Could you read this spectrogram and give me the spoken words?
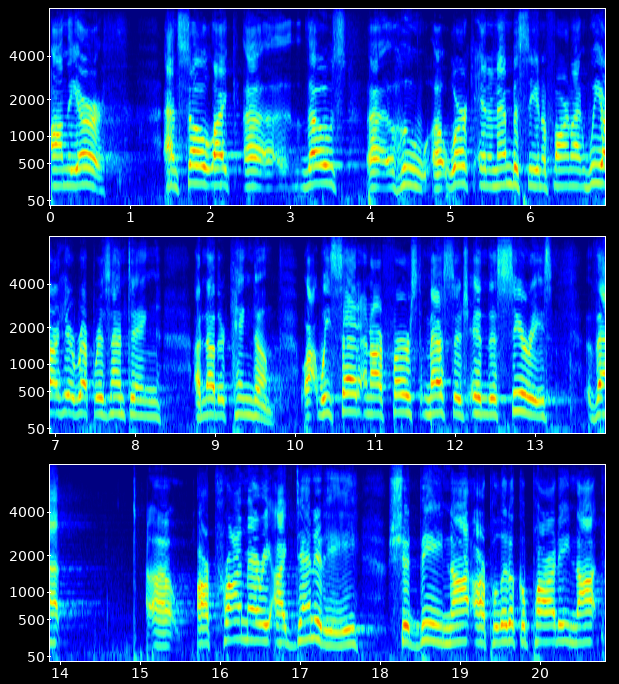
on the earth. And so, like uh, those uh, who uh, work in an embassy in a foreign land, we are here representing another kingdom. Uh, we said in our first message in this series that uh, our primary identity should be not our political party, not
